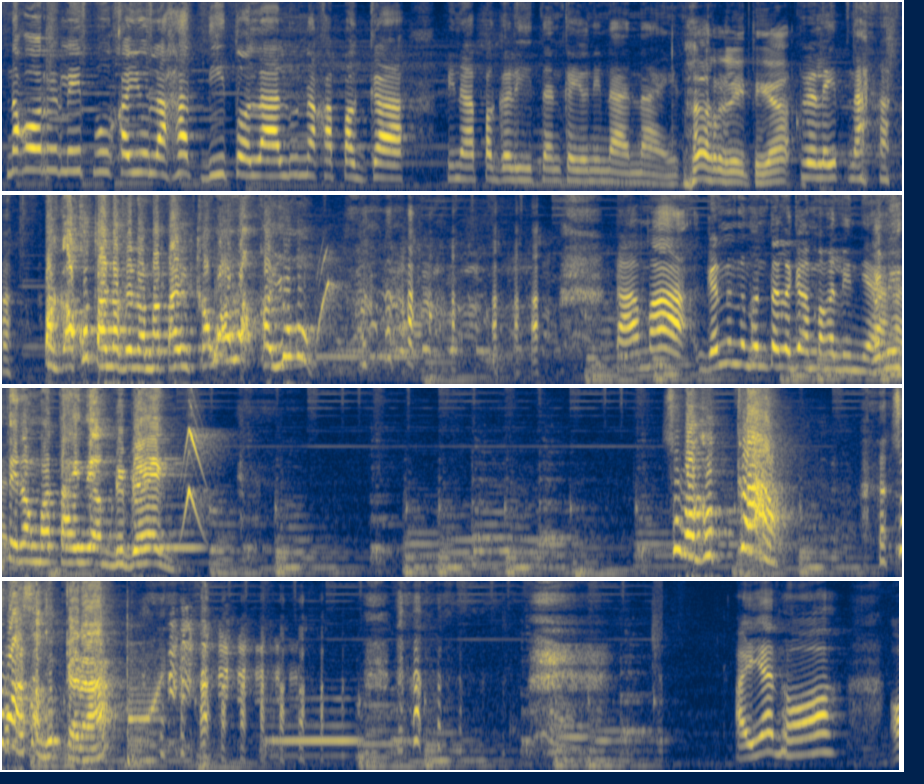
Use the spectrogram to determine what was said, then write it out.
Nako-relate po kayo lahat dito, lalo na kapag ka pinapagalitan kayo ni nanay. Relate nga. Relate na. Pag ako talaga namatay, kawawa kayo! Tama. Ganun naman talaga ang mga linyahan. Gamitin ang mata, hindi ang bibig! Sumagot ka! Sumasagot ka na? Ayan, ho. O,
